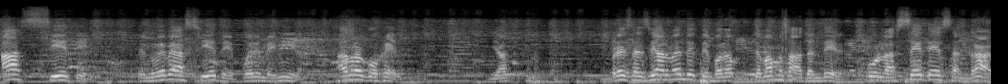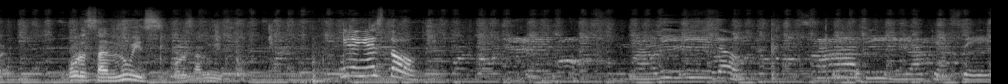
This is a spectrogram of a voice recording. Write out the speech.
a 7. De 9 a 7 pueden venir a recoger. ¿Ya? Presencialmente te, te vamos a atender por la sede Sandrar, por San Luis, por San Luis. Miren esto. Sabía qué hacer.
